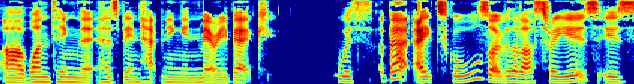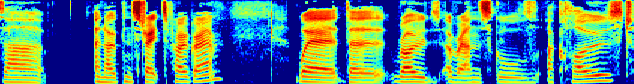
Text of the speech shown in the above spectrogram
Uh, one thing that has been happening in Merri-bek with about eight schools over the last three years is uh, an open streets program where the roads around the schools are closed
